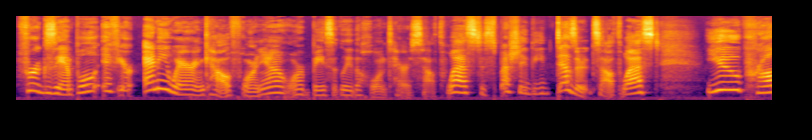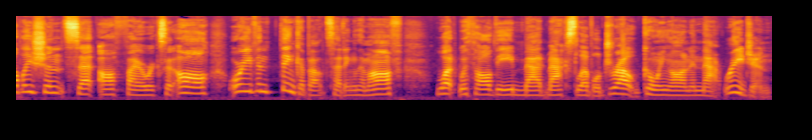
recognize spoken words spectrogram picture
For example, if you're anywhere in California, or basically the whole entire Southwest, especially the desert Southwest, you probably shouldn't set off fireworks at all, or even think about setting them off, what with all the Mad Max level drought going on in that region.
